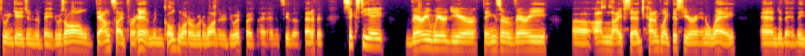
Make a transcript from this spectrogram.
to engage in a debate. It was all downside for him, and Goldwater would have wanted to do it, but I, I didn't see the benefit. 68, very weird year. Things are very uh, on knife's edge, kind of like this year in a way. And they, they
